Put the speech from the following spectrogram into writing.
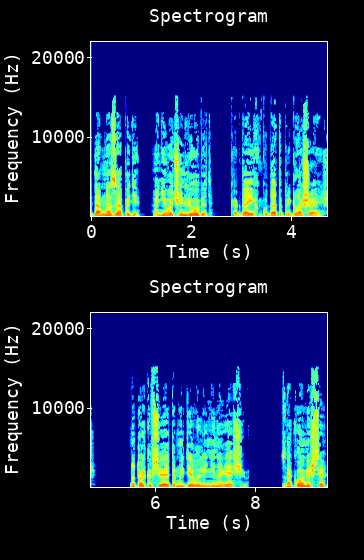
там на Западе они очень любят, когда их куда-то приглашаешь. Но только все это мы делали ненавязчиво. Знакомишься,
